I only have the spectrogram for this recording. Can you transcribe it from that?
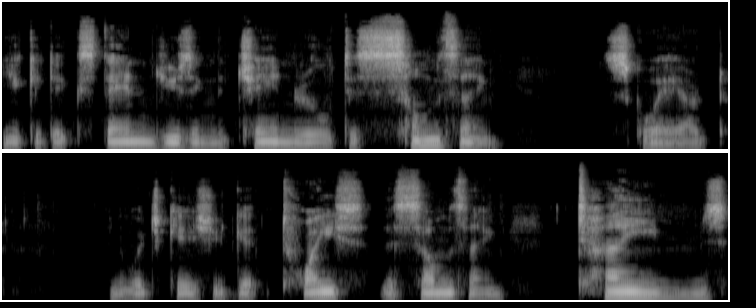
you could extend using the chain rule to something squared, in which case you'd get twice the something times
